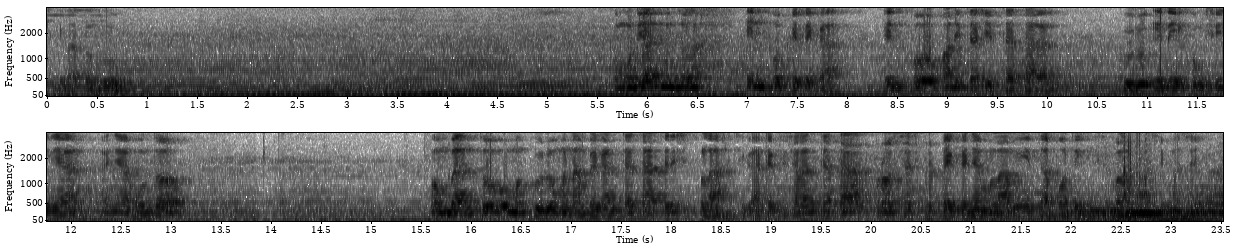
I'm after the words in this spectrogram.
Kita tunggu. Kemudian muncullah info GTK info validasi data guru ini fungsinya hanya untuk membantu guru menampilkan data dari sekolah. Jika ada kesalahan data proses perbaikannya melalui dapodik sekolah masing-masing.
